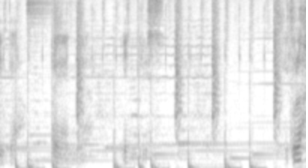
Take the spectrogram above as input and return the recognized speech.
Liga Premier Inggris. Itulah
